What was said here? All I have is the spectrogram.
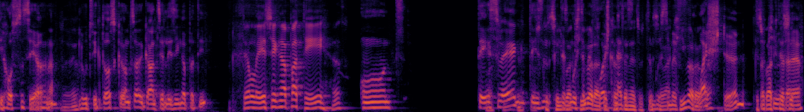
die hassen sie ja, ne? Ja. Ludwig Doska und so, die ganze Lesinger Partie. Der Lesinger Partei. Ja. Und deswegen, Das diesen, das war musst du mir vorstellen, das nein, das, ja das das musst du mir Kiewerer, oder? vorstellen. Das war das, Kiewerer,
